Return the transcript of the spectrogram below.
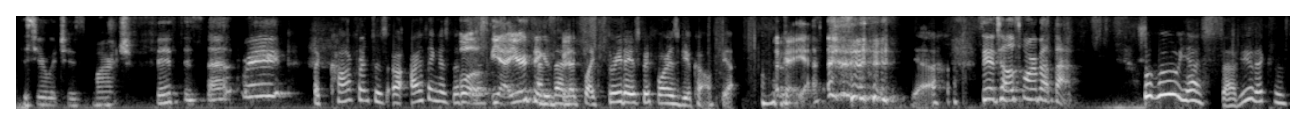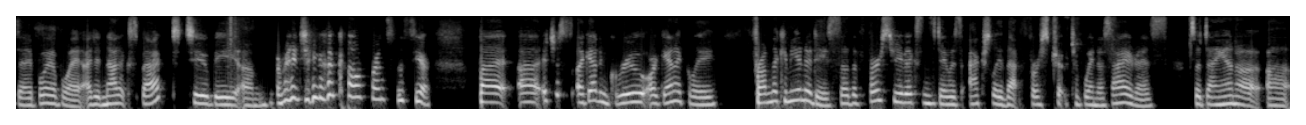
this year, which is March 5th. Is that right? The conference is our our thing is the Well, yeah, your thing and is then fifth. it's like three days before is VueConf. Yeah, okay, yeah. yeah. so yeah, tell us more about that. Woohoo! Yes, uh, Vue Vixens Day. Boy, oh boy, I did not expect to be um, arranging a conference this year, but uh, it just again grew organically from the community. So the first Vue Vixens Day was actually that first trip to Buenos Aires. So Diana uh,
